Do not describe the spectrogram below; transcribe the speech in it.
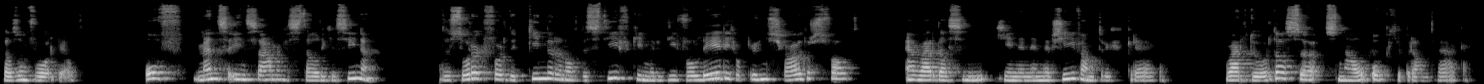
Dat is een voorbeeld. Of mensen in samengestelde gezinnen. De zorg voor de kinderen of de stiefkinderen die volledig op hun schouders valt en waar dat ze geen energie van terugkrijgen, waardoor dat ze snel opgebrand raken.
